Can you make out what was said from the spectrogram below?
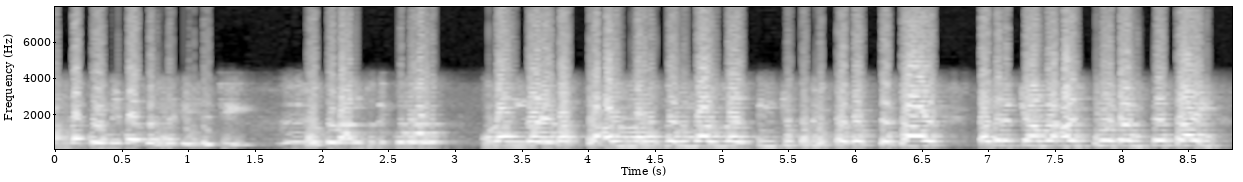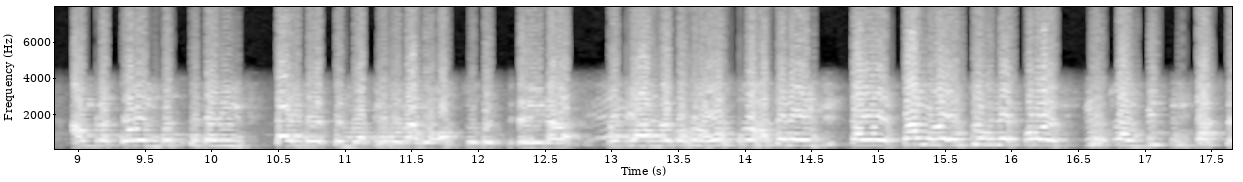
আমরা কর্মী মাদ্রাসায় এসেছি। সুতরাং যদি কোনো কুলাঙ্গায় বাচ্চা আল্লাহর জমিনে আল্লাহর দিনকে প্রতিষ্ঠা করতে চায়, তাদেরকে আমরা দিতে চাই। আমরা কলম ধরতে জানি, তাই বলে তোমরা ভেবো না আমরা অস্ত্র ধরতে জানি না। যদি আমরা কখনো অস্ত্র হাতে নেই, তাহলে বাংলার জমিনে কোন ইসলাম বিদ্রোহী থাকতে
